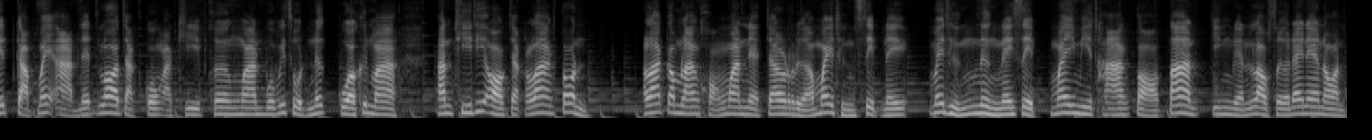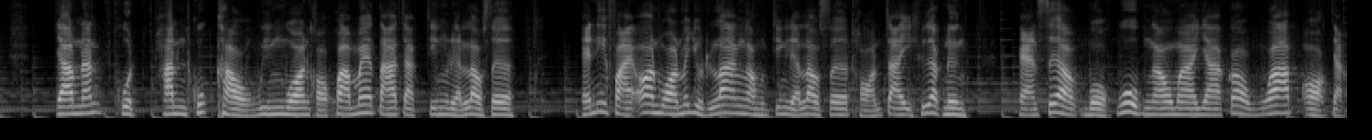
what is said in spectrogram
ฤทธิ์กลับไม่อาจเล็ดลอดจากกงอัคคีเพลิงมารบัวพิสุทธิ์นึกกลัวขึ้นมา ทันทีที่ออกจากร่างต้นพละกำลังของมันเนี่ยจะเหลือไม่ถึง 10 ใน ไม่ถึง 1 ใน 10 ไม่มีทางต่อต้านจริงเหรียญเหล่าเซอร์ได้แน่นอน ยามนั้นผุดพันคุกเข่าวิงวอนขอความเมตตาจากจริงเหรียญเหล่าเซอร์เห็นอีกฝ่ายอ้อนวอนไม่หยุดล่างเงาของจริงเหรียญเหล่าเซอร์ถอนใจเฮือกหนึ่งแขนเสื้อโบกวูบเงามายาก็วาบออกจาก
